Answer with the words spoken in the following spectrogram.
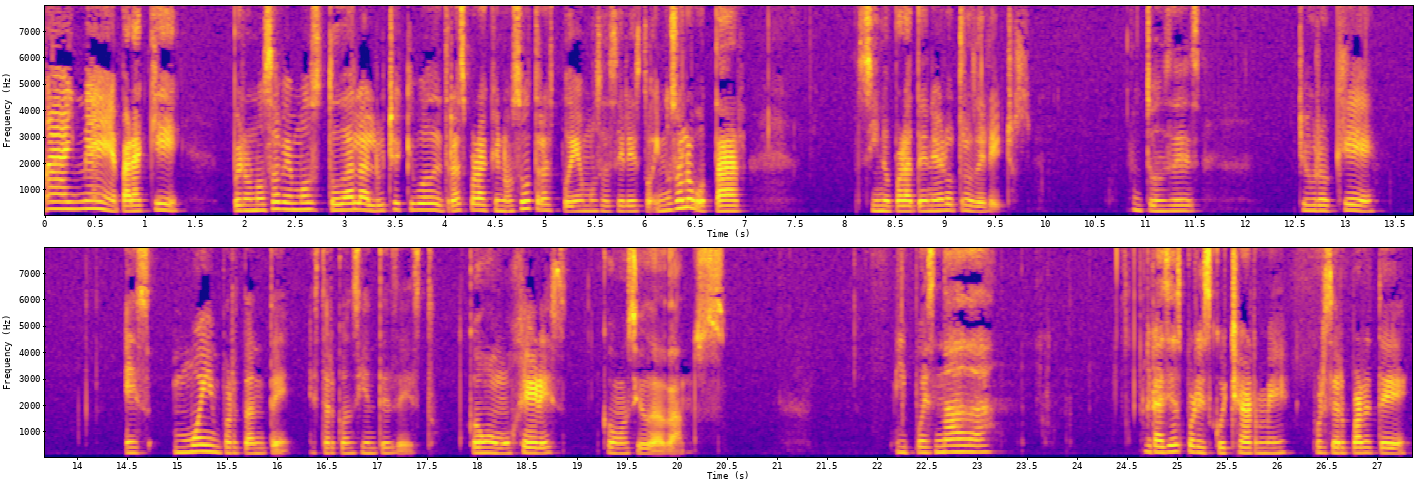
ay, me, ¿para qué? Pero no sabemos toda la lucha que hubo detrás para que nosotras podíamos hacer esto. Y no solo votar, sino para tener otros derechos. Entonces, yo creo que es muy importante estar conscientes de esto, como mujeres, como ciudadanos. Y pues nada, gracias por escucharme, por ser parte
